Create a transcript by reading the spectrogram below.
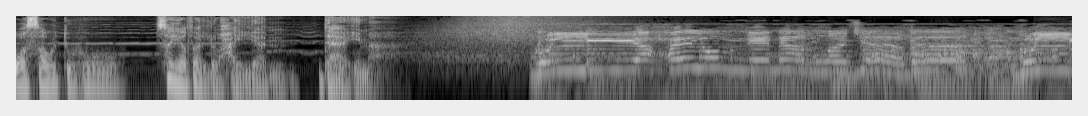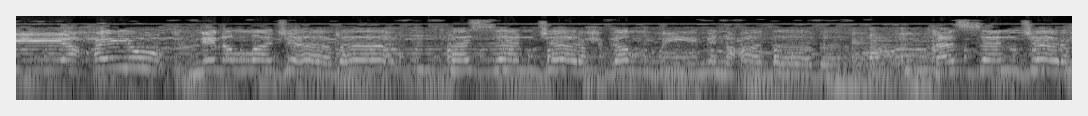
وصوته سيظل حيا دائما. قل لي يا حلو جابك قل لي يا حلو منين الله جابك خزن جرح قلبي من عذابك خزن جرح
